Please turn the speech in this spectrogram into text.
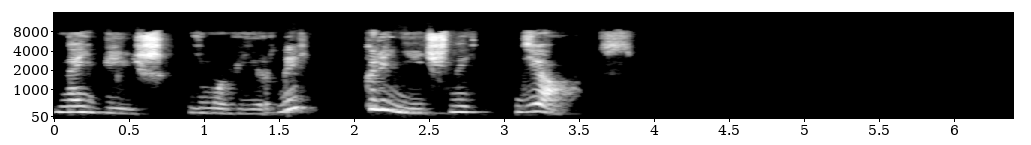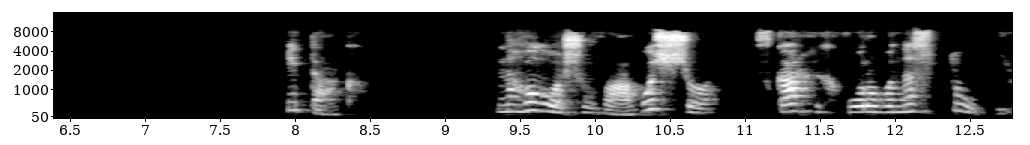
найбільш ймовірний клінічний діагноз. І так, наголошу увагу, що скарги хворого наступні,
